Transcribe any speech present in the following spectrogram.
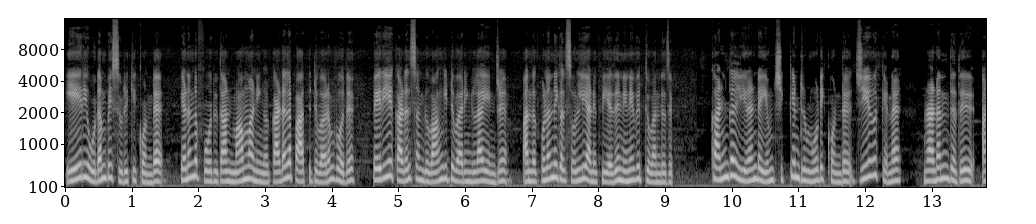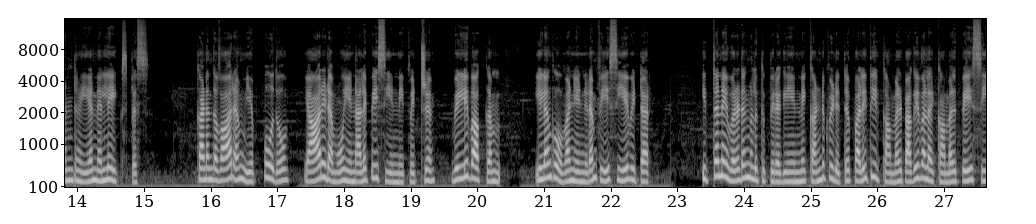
ஏறி உடம்பை சுருக்கி கொண்டு கிடந்த போதுதான் மாமா நீங்கள் கடலை பார்த்துட்டு வரும்போது பெரிய கடல் சங்கு வாங்கிட்டு வரீங்களா? என்று அந்த குழந்தைகள் சொல்லி அனுப்பியது நினைவிற்கு வந்தது. கண்கள் இரண்டையும் சிக்கென்று மூடிக்கொண்டு ஜீவுக்கென நடந்தது அன்றைய நெல்லை எக்ஸ்பிரஸ். கடந்த வாரம் எப்போதோ யாரிடமோ என் அலைபேசி எண்ணை பெற்று வில்லிவாக்கம் இளங்கோவன் என்னிடம் பேசியே விட்டார். இத்தனை வருடங்களுக்கு பிறகு என்னை கண்டுபிடித்து பழி தீர்க்காமல் பகை வளர்க்காமல் பேசி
